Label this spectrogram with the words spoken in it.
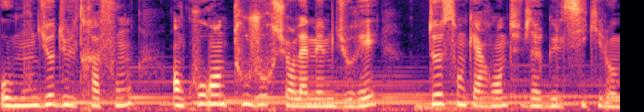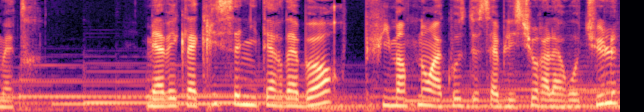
aux mondiaux d'ultrafond en courant toujours sur la même durée, 240,6 km. Mais avec la crise sanitaire d'abord, puis maintenant à cause de sa blessure à la rotule,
